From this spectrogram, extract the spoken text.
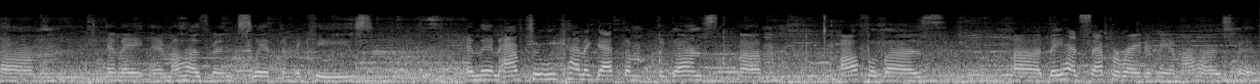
um, and they and my husband slid them the keys. And then after we kind of got them the guns um, off of us, uh, they had separated me and my husband.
